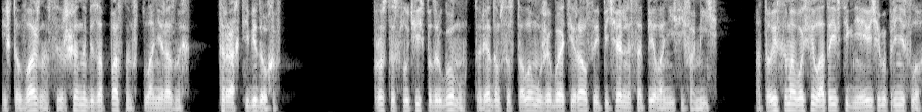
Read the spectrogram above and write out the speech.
И что важно, совершенно безопасным в плане разных трахтибедохов. Просто случись по-другому, то рядом со столом уже бы отирался и печально сопел Анисий Фомич. А то и самого Филата Евстигнеевича бы принесло.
